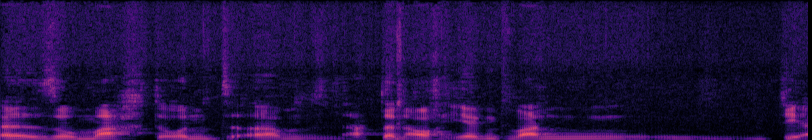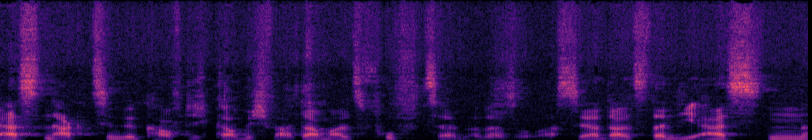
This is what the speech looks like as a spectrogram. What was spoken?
äh, so macht und ähm, habe dann auch irgendwann die ersten Aktien gekauft. Ich glaube, ich war damals 15 oder sowas. Ja, als dann die ersten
